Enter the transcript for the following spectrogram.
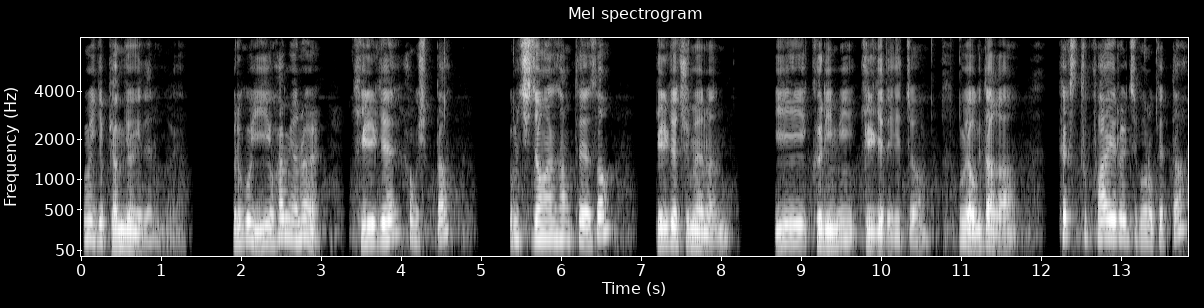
그러면 이게 변경이 되는 거예요. 그리고 이 화면을 길게 하고 싶다? 그럼 지정한 상태에서 길게 주면은 이 그림이 길게 되겠죠. 그럼 여기다가 텍스트 파일을 집어넣겠다?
